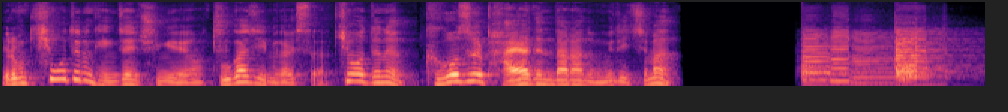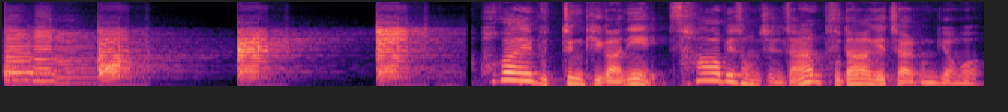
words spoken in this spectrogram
여러분 키워드는 굉장히 중요해요. 두 가지 의미가 있어요. 키워드는 그것을 봐야 된다라는 의미도 있지만 허가에 붙은 기간이 사업의 성실자는 부당하게 짧은 경우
